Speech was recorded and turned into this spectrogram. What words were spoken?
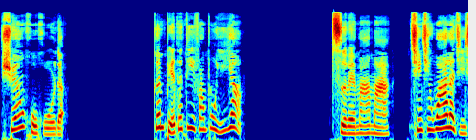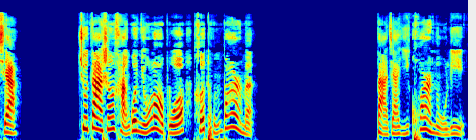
暄乎乎的，跟别的地方不一样。刺猬妈妈轻轻挖了几下，就大声喊过牛老伯和同伴们。大家一块儿努力，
